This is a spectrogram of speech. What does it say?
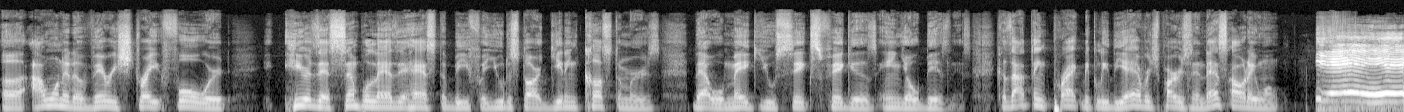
Uh, I wanted a very straightforward. Here's as simple as it has to be for you to start getting customers that will make you six figures in your business. Because I think practically the average person, that's all they want. Yes.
